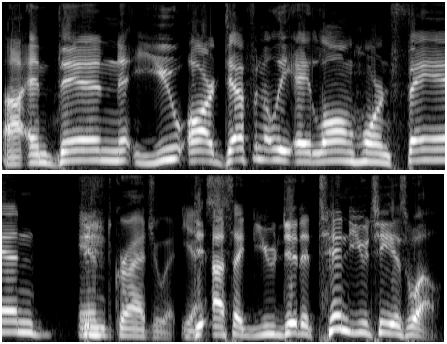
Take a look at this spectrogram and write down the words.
Uh, and then you are definitely a Longhorn fan. And graduate, yes. I said you did attend UT as well.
